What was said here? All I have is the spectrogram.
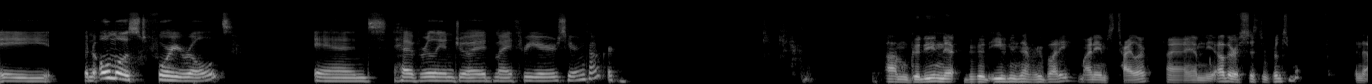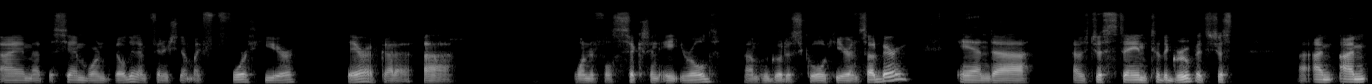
a an almost four-year-old and have really enjoyed my three years here in Concord. Um, good evening, good evening, everybody. My name is Tyler. I am the other assistant principal, and I am at the Sanborn building. I'm finishing up my fourth year there. I've got a, a wonderful six and eight year old um, who go to school here in Sudbury, and uh, I was just saying to the group, it's just I'm I'm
